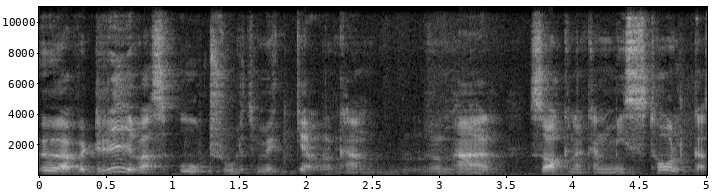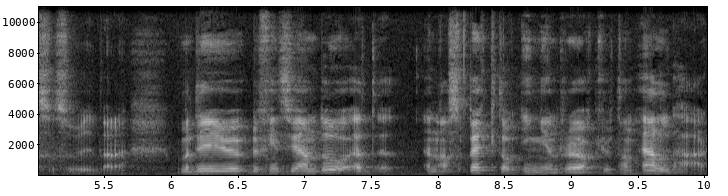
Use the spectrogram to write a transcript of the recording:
överdrivas otroligt mycket och de, kan, de här sakerna kan misstolkas och så vidare. Men det, är ju, det finns ju ändå ett, en aspekt av ingen rök utan eld här.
